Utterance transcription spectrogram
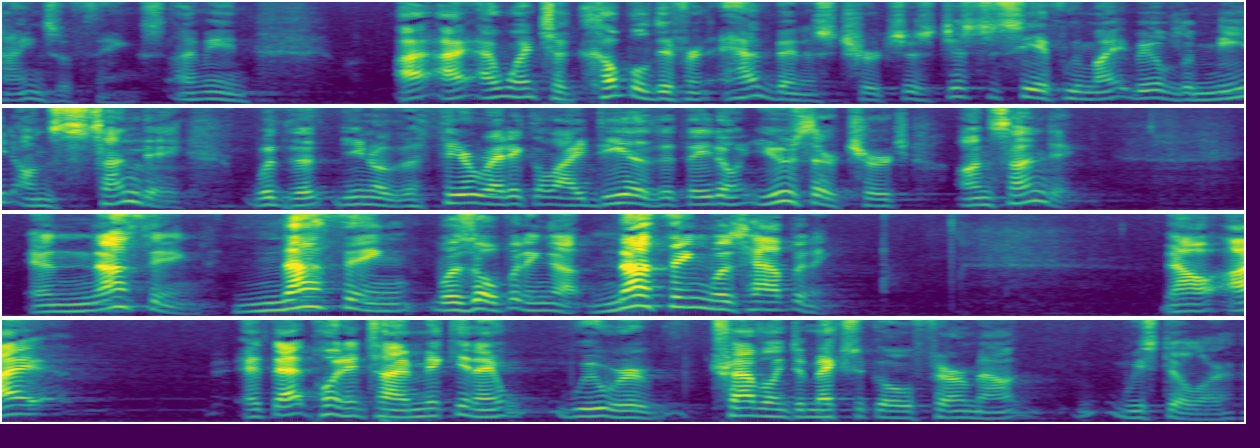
kinds of things. I mean, I, I, went to a couple different Adventist churches just to see if we might be able to meet on Sunday with the, you know, the theoretical idea that they don't use their church on Sunday. And nothing, nothing was opening up. Nothing was happening. Now, I, at that point in time, Mickey and I, we were traveling to Mexico a fair amount. We still are.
